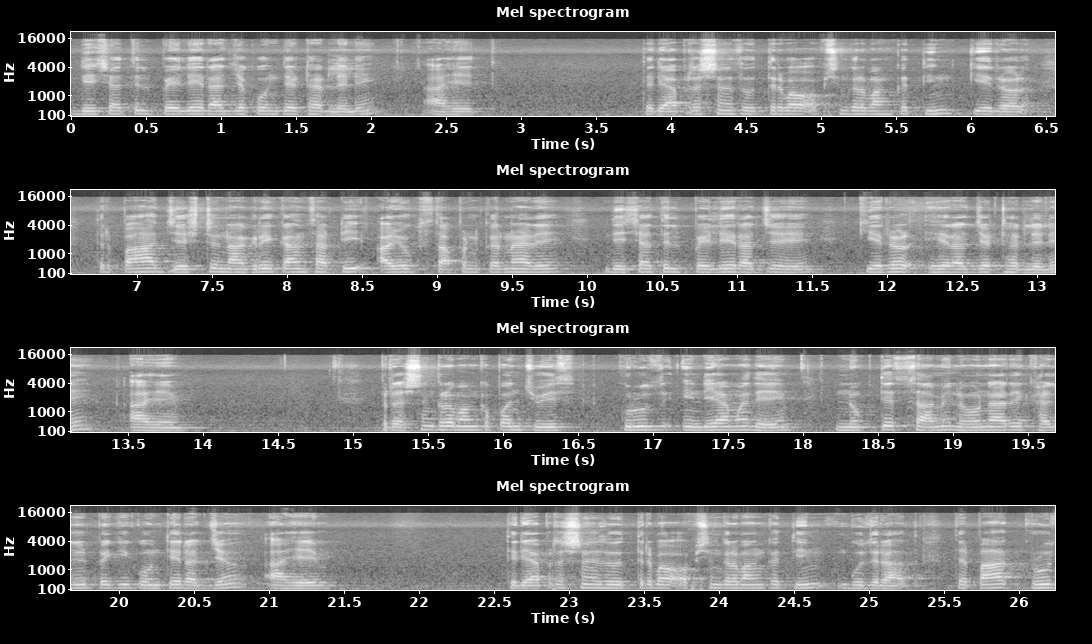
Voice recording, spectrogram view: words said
देशातील पहिले राज्य कोणते ठरलेले आहेत? तर या प्रश्नाचं उत्तर पहा. ऑप्शन क्रमांक तीन केरळ. तर पहा ज्येष्ठ नागरिकांसाठी आयोग स्थापन करणारे देशातील पहिले राज्य हे केरळ हे राज्य ठरलेले आहे. प्रश्न क्रमांक पंचवीस क्रूज इंडियामध्ये नुकतेच सामील होणारे खालीलपैकी कोणते राज्य आहे? तर या प्रश्नाचं उत्तर पहा ऑप्शन क्रमांक तीन गुजरात. तर पहा क्रूज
